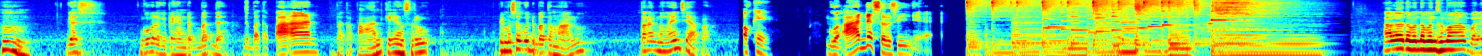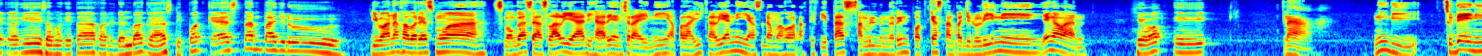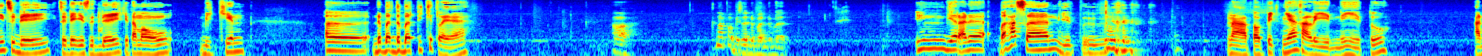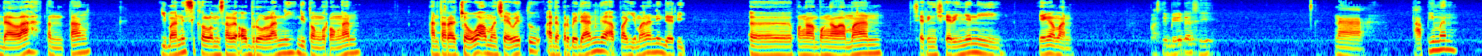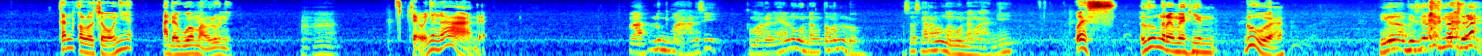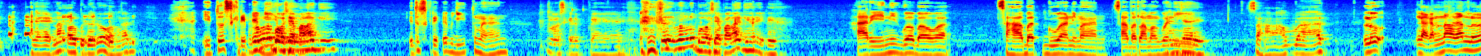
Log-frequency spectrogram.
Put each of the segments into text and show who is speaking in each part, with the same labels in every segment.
Speaker 1: Hmm, gas, gue lagi pengen debat dah.
Speaker 2: Debat apaan?
Speaker 1: Debat apaan kayak yang seru. Tapi masa gue debat sama lu? Ntar yang dengerin siapa?
Speaker 2: Oke, gua ada solusinya.
Speaker 1: Halo teman-teman semua, balik lagi sama kita Fadil dan Bagas di podcast tanpa judul.
Speaker 2: Gimana kabarnya semua? Semoga sehat selalu ya di hari yang cerah ini. Apalagi kalian nih yang sedang melakukan aktivitas sambil dengerin podcast tanpa judul ini. Ya nggak, Man?
Speaker 1: Yo, i.
Speaker 2: Nah, ini di today nih, today, today is the day kita mau bikin eh debat-debat dikit lah ya.
Speaker 1: Oh, kenapa bisa debat-debat?
Speaker 2: Ini biar ada bahasan gitu. nah, topiknya kali ini itu adalah tentang gimana sih kalau misalnya obrolan nih di tongkrongan antara cowok sama cewek tuh ada perbedaan nggak apa gimana nih dari eh, pengalaman-pengalaman sharing-sharingnya nih ya nggak man?
Speaker 1: Pasti beda sih.
Speaker 2: Nah, tapi man, kan kalau cowoknya ada gua malu nih,
Speaker 1: Heeh.
Speaker 2: ceweknya nggak ada.
Speaker 1: Lah, lu gimana sih? Kemarin aja lu ngundang temen lu. Masa sekarang lu nggak ngundang lagi?
Speaker 2: Wes, lu ngeremehin gua.
Speaker 1: Iya, abisnya lu bilang tadi nggak enak kalau berdua doang kan?
Speaker 2: Itu skripnya
Speaker 1: Emang lu
Speaker 2: begitu.
Speaker 1: bawa siapa lagi?
Speaker 2: Itu skripnya begitu, man.
Speaker 1: Oh, skripnya. Terus emang lu bawa siapa lagi hari ini?
Speaker 2: Hari ini gua bawa sahabat gua nih, man. Sahabat lama gua nih.
Speaker 1: Sahabat.
Speaker 2: Lu nggak kenal kan lu?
